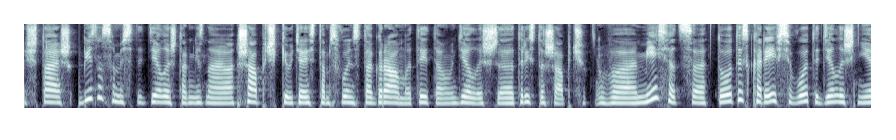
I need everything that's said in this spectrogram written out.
считаешь бизнесом, если ты делаешь там, не знаю, шапочки, у тебя есть там свой инстаграм, и ты там делаешь 300 э, шапочек в месяц, то ты, скорее всего, это делаешь не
